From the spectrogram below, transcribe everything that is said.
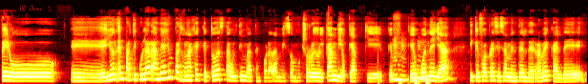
pero eh, yo en particular, a mí hay un personaje que toda esta última temporada me hizo mucho ruido, el cambio que, que, que, hubo en ella y que fue precisamente el de Rebeca, el de,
